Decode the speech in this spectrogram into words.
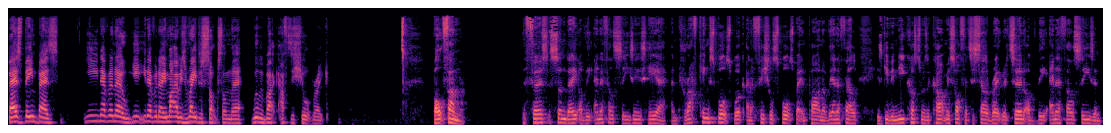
Bez being Bez, you never know. You, you never know. He might have his Raiders socks on there. We'll be back after this short break. Bolt fam, the first Sunday of the NFL season is here, and DraftKings Sportsbook, an official sports betting partner of the NFL, is giving new customers a can't miss offer to celebrate the return of the NFL season.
